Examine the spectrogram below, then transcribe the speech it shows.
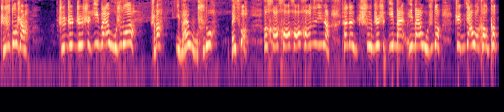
值是多少？值值值是一百五十多？什么？一百五十多？没错，好好好，猴子警长，他的数值是一百一百五十多，这个家伙可可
